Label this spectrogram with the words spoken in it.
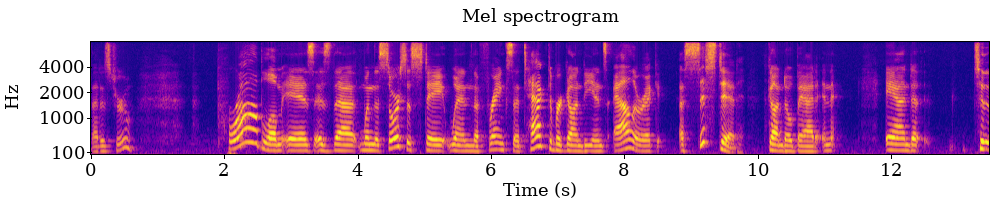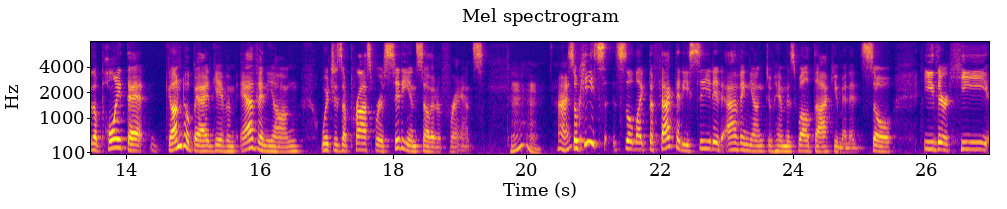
that is true. Problem is is that when the sources state when the Franks attacked the Burgundians, Alaric assisted Gundobad and and to the point that Gundobad gave him Avignon, which is a prosperous city in southern France. Hmm. All right. So he's so like the fact that he ceded Avignon to him is well documented. So either he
